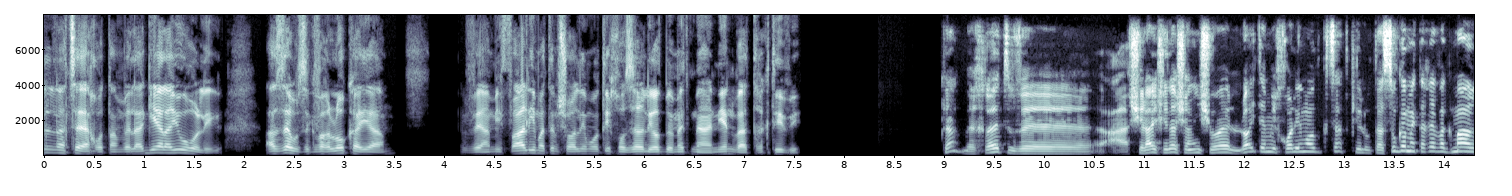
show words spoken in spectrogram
לנצח אותם ולהגיע ליורוליג. אז זהו, זה כבר לא קיים. והמפעל, אם אתם שואלים אותי, חוזר להיות באמת מעניין ואטרקטיבי. כן, בהחלט, והשאלה היחידה שאני שואל, לא הייתם יכולים עוד קצת, כאילו, תעשו גם את הרבע גמר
